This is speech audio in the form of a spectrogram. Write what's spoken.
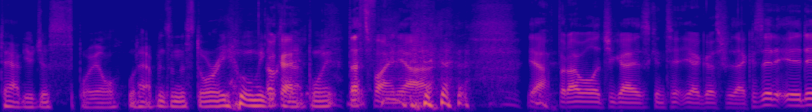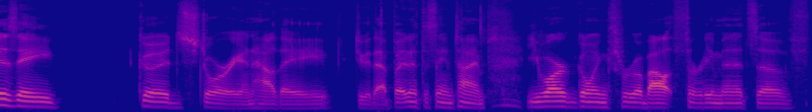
to have you just spoil what happens in the story when we get Okay, to that point. That's fine. Yeah, yeah. But I will let you guys continue. Yeah, go through that because it it is a good story and how they do that. But at the same time, you are going through about thirty minutes of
